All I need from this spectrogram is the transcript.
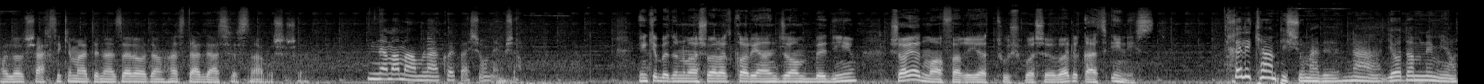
حالا شخصی که مد نظر آدم هست در دسترس نباشه شاید. نه من معمولا کاری پشیمون نمیشم. اینکه بدون مشورت کاری انجام بدیم شاید موفقیت توش باشه ولی قطعی نیست. خیلی کم پیش اومده. نه یادم نمیاد.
